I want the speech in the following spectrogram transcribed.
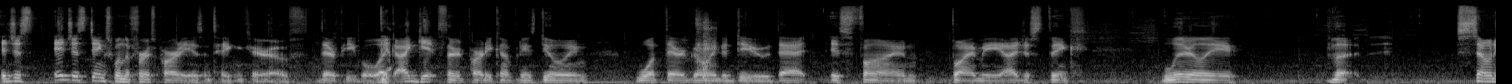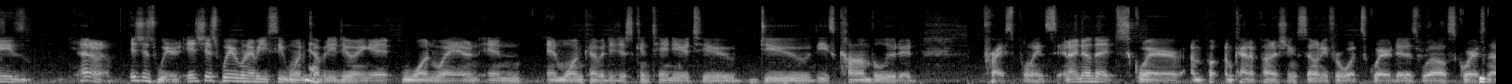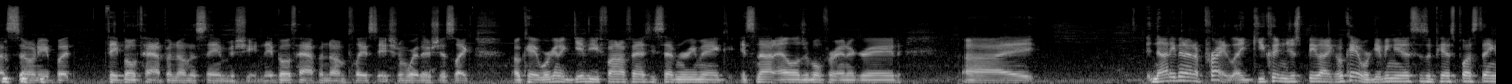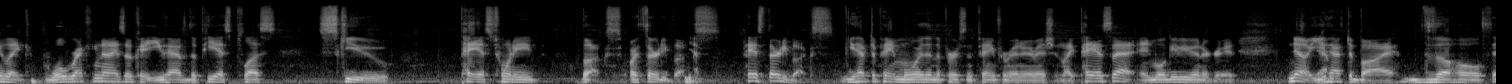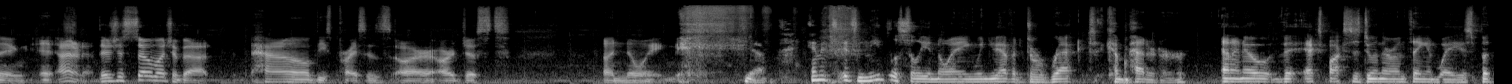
it just it just stinks when the first party isn't taking care of their people. Like yeah. I get third party companies doing what they're going to do. That is fine by me. I just think literally the Sony's I don't know. It's just weird. It's just weird whenever you see one yeah. company doing it one way and, and and one company just continue to do these convoluted price points. And I know that Square, I'm I'm kind of punishing Sony for what Square did as well. Square's not Sony, but they both happened on the same machine. They both happened on PlayStation, where there's just like, okay, we're gonna give you Final Fantasy VII remake. It's not eligible for Intergrade. Uh, not even at a price. Like you couldn't just be like, okay, we're giving you this as a PS Plus thing. Like we'll recognize, okay, you have the PS Plus SKU. Pay us twenty bucks or thirty bucks. Pay us thirty bucks. You have to pay more than the person's paying for intermission. Like pay us that, and we'll give you Intergrade. No, you Yep. have to buy the whole thing. And I don't know. There's just so much about how these prices are are just annoying me. Yeah, and it's it's needlessly annoying when you have a direct competitor. And I know the Xbox is doing their own thing in ways, but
